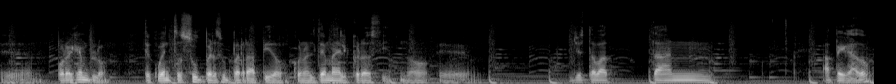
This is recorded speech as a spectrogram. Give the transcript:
Eh, por ejemplo, te cuento súper, súper rápido con el tema del CrossFit, ¿no? Eh, yo estaba tan apegado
